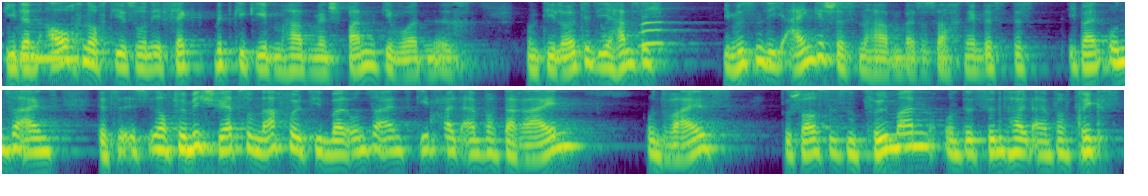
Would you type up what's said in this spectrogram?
die dann mhm. auch noch dir so einen Effekt mitgegeben haben, wenn es spannend geworden ist. Und die Leute, die haben sich, die müssen sich eingeschissen haben bei so Sachen. Das, das, ich meine, unser eins, das ist auch für mich schwer zum Nachvollziehen, weil unser eins geht halt einfach da rein und weiß, du schaust jetzt einen Film an und das sind halt einfach Tricks.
